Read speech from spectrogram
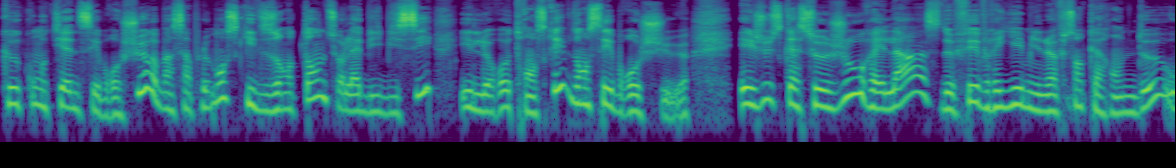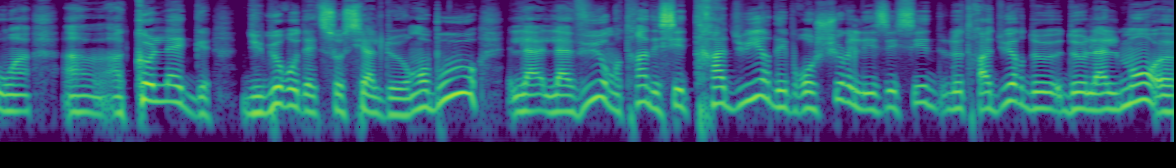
que, contiennent ces brochures? Eh ben, Simplement ce qu'ils entendent sur la BBC, ils le retranscrivent dans ces brochures. Et jusqu'à ce jour, hélas, de février 1942, où un, un- un collègue du bureau d'aide sociale de Hambourg l'a vu en train d'essayer de traduire des brochures et les essayer de le traduire de, de l'allemand euh,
